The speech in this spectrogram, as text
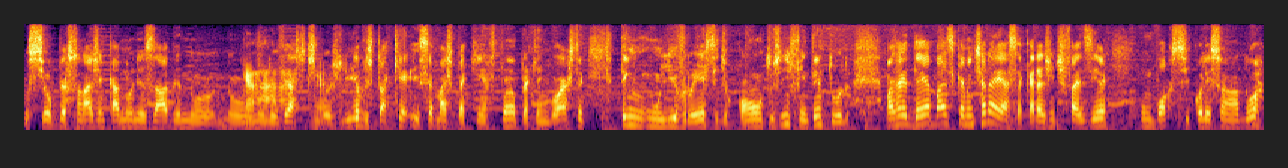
o seu personagem canonizado no, no, no universo de meus livros. Para quem isso é mais para quem é fã, para quem gosta. Tem um livro esse de contos, enfim, tem tudo. Mas a ideia basicamente era essa, cara, a gente fazer um box de colecionador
